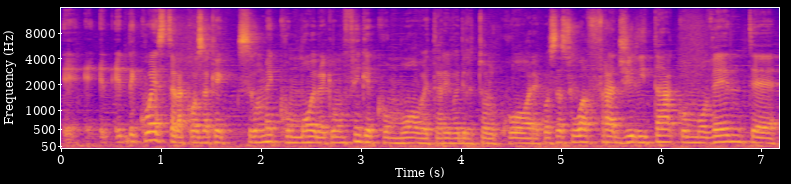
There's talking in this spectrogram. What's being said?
ed è questa la cosa che secondo me commuove, perché è un film che commuove, ti arriva diretto al cuore, questa sua fragilità commovente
